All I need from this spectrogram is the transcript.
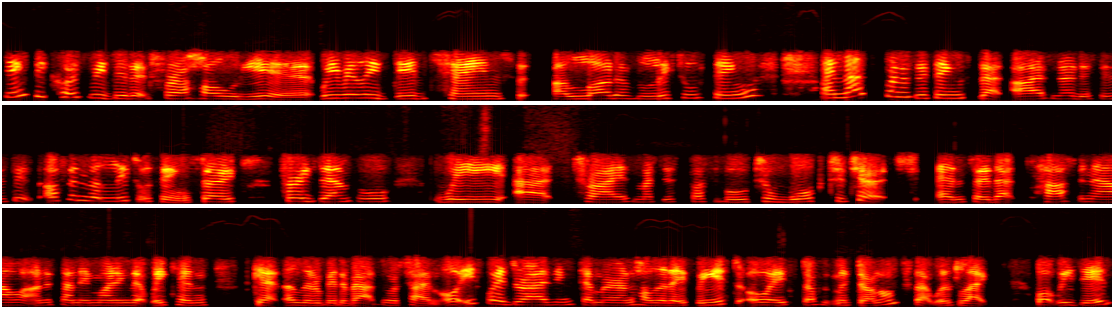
think because we did it for a whole year, we really did change a lot of little things. And that's one of the things that I've noticed is it's often the little things. So, for example, we uh, try as much as possible to walk to church. And so that's half an hour on a Sunday morning that we can get a little bit of outdoor time. Or if we're driving somewhere on holidays, we used to always stop at McDonald's. That was like what we did.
